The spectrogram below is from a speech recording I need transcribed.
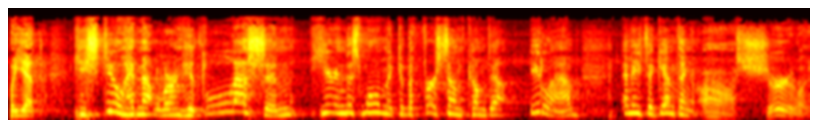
But yet, he still had not learned his lesson here in this moment because the first son comes out, Eliab, and he's again thinking, oh, surely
